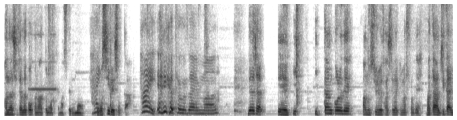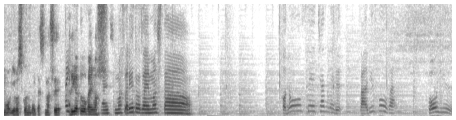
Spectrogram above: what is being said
話しいただこうかなと思ってますけども、はいよろしいでしょうか？はい、ありがとうございます。ではじゃあ、えーい一旦これであの終了させていただきますので、また次回もよろしくお願いいたします。ありがとうございます。お願いします。ありがとうございました。この音声チャンネル「バリュフォーは 4U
